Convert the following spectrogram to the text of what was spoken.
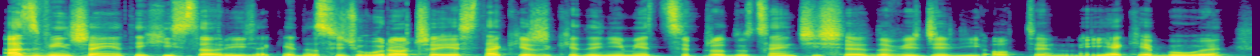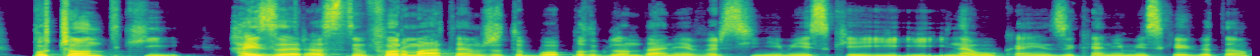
A zwieńczenie tej historii, takie dosyć urocze, jest takie, że kiedy niemieccy producenci się dowiedzieli o tym, jakie były początki Heisera z tym formatem, że to było podglądanie wersji niemieckiej i, i, i nauka języka niemieckiego, to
